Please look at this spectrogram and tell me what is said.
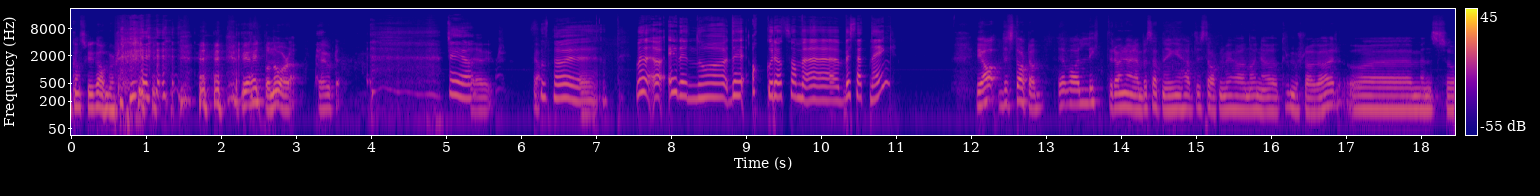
ganske gamle. vi har holdt på noen år, da. Vi har gjort det. Ja. det har vi gjort. Ja. Så da, eh, Men eh, er det noe Det er akkurat samme besetning? Ja, det starta Det var litt annen besetning helt i starten. Vi har en annen trommeslager, men så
